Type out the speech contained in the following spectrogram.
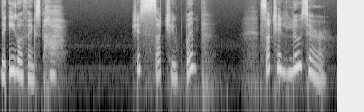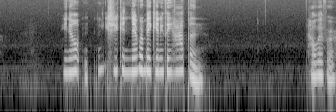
The ego thinks, ah, she's such a wimp, such a loser. You know, she can never make anything happen. However,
